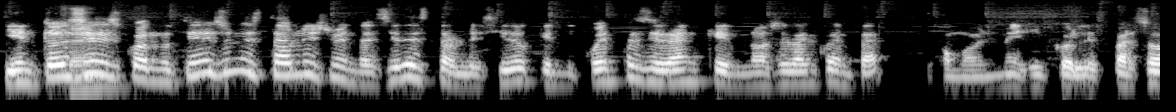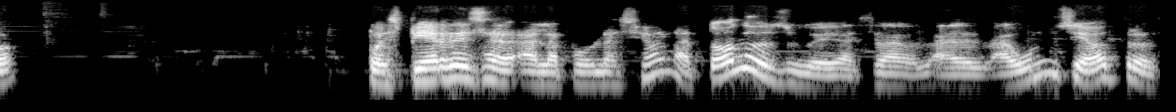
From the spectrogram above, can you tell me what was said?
Y entonces, cuando tienes un establishment así de establecido que ni cuenta se dan que no se dan cuenta, como en México les pasó, pues pierdes a, la población, a todos, güey, a, a unos y a otros.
